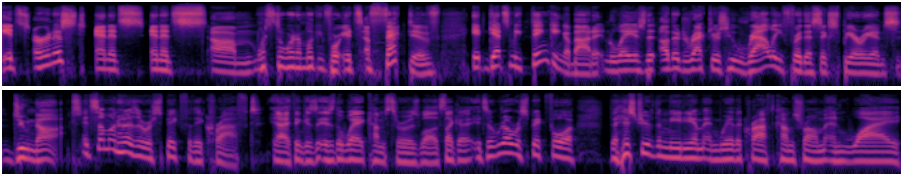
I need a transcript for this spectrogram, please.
it's earnest, and it's and it's um what's the word I'm looking for? It's effective. It gets me thinking about it in ways that other directors who rally for this experience do not. It's someone who has a respect for their craft. Yeah, I think is, is the way it comes through as well. It's like a it's a real respect for the history of the medium and where the craft comes from and why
